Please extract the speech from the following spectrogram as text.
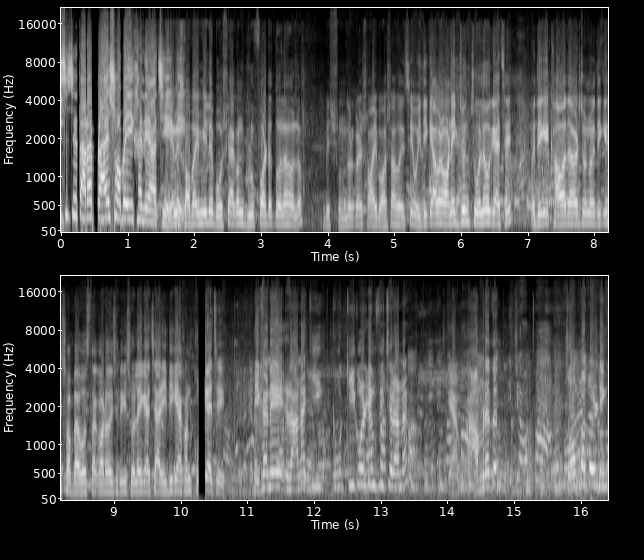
এসেছে তারা প্রায় সবাই এখানে আছে। এখানে সবাই মিলে বসে এখন গ্রুপ ফটো তোলা হলো। বেশ সুন্দর করে সবাই বসা হয়েছে। ওইদিকে আবার অনেকজন চলেও গেছে। ওইদিকে খাওয়া দাওয়ার জন্য ওইদিকে সব ব্যবস্থা করা হয়েছে ওইদিকে চলে গেছে। আর এইদিকে এখন করে গেছে এখানে রানা কি কি কোল্ড ড্রিঙ্কস দিচ্ছে রানা? আমরা তো চম্পা। কোল্ড ড্রিঙ্ক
